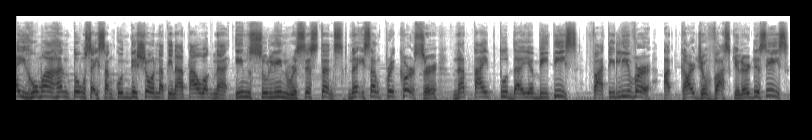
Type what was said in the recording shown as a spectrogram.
ay humahantong sa isang kondisyon na tinatawag na insulin resistance na isang precursor na type 2 diabetes, fatty liver at cardiovascular disease.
